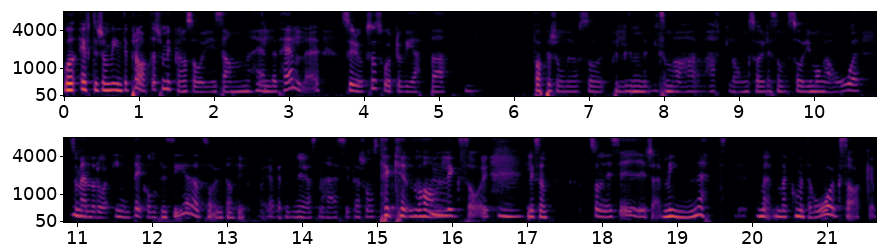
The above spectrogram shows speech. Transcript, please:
och eftersom vi inte pratar så mycket om sorg i samhället heller så är det också svårt att veta vad personer har sorg, liksom, liksom har haft lång sorg eller sorg i många år som ändå då inte är komplicerad sorg utan typ, jag vet inte, nu gör jag såna här citationstecken, vanlig sorg. Liksom, som ni säger, så här, minnet. Man, man kommer inte ihåg saker.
